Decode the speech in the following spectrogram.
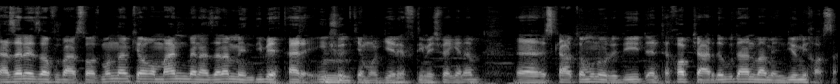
نظر اضافه بر سازمان دادم که آقا من به نظرم مندی بهتره. این شد که ما گرفتیمش وگرنه اسکاوتامون اوردی انتخاب کرده بودن و مندی رو می‌خواستن.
